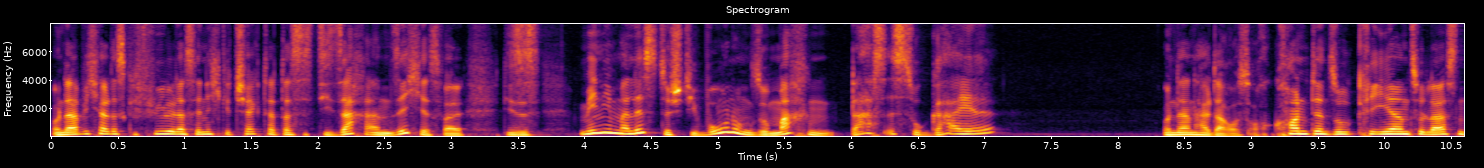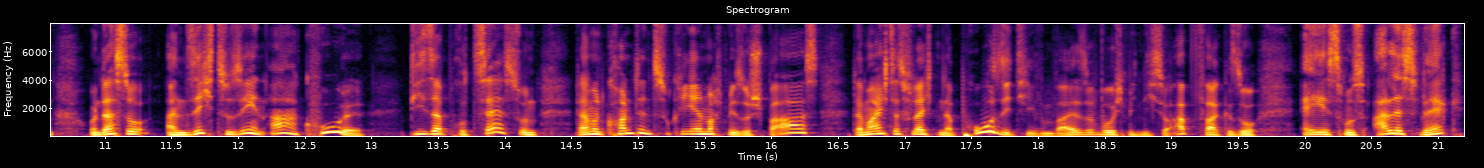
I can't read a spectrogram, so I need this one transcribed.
Und da habe ich halt das Gefühl, dass er nicht gecheckt hat, dass es die Sache an sich ist, weil dieses minimalistisch die Wohnung so machen, das ist so geil. Und dann halt daraus auch Content so kreieren zu lassen und das so an sich zu sehen, ah, cool, dieser Prozess und damit Content zu kreieren macht mir so Spaß. Da mache ich das vielleicht in einer positiven Weise, wo ich mich nicht so abfacke, so, ey, es muss alles weg.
